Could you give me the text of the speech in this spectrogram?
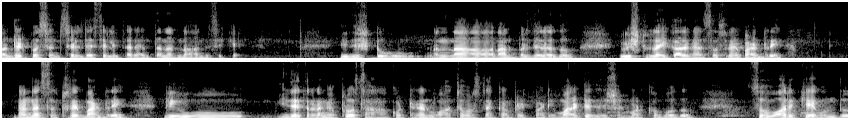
ಹಂಡ್ರೆಡ್ ಪರ್ಸೆಂಟ್ ಸೆಳೆದೇ ಸೆಳೀತಾರೆ ಅಂತ ನನ್ನ ಅನಿಸಿಕೆ. ಇದಿಷ್ಟು ನನ್ನ, ನಾನು ಬರೆದಿರೋದು. ಇವಿಷ್ಟು ಲೈಕ್ ಆದರೆ ನಾನು ಸಬ್ಸ್ಕ್ರೈಬ್ ಮಾಡಿರಿ. ನನ್ನ ಸಬ್ಸ್ಕ್ರೈಬ್ ಮಾಡಿರಿ. ನೀವು ಇದೇ ಥರ ನನಗೆ ಪ್ರೋತ್ಸಾಹ ಕೊಟ್ಟರೆ ನಾನು ವಾಚ್ ಅವರ್ಸ್ನ ಕಂಪ್ಲೀಟ್ ಮಾಡಿ ಮಾನಿಟೈಸೇಷನ್ ಮಾಡ್ಕೋಬೋದು. ಸೊ ವಾರಕ್ಕೆ ಒಂದು,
